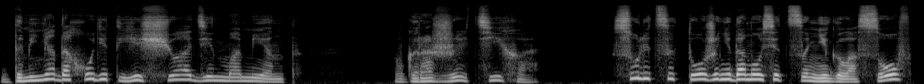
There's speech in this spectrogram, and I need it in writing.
До меня доходит еще один момент. В гараже тихо. С улицы тоже не доносится ни голосов,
